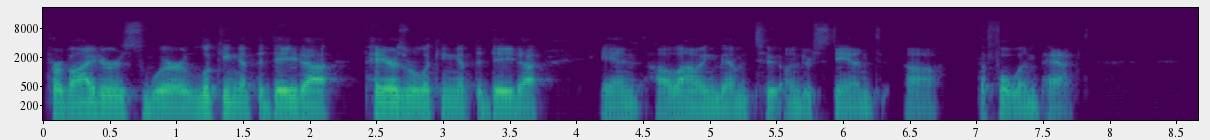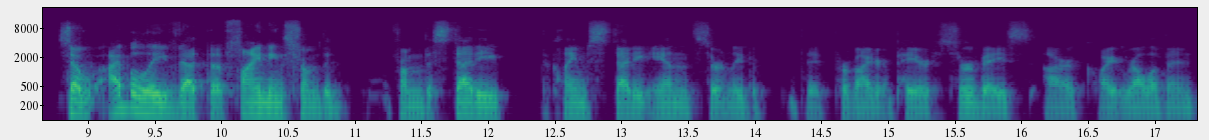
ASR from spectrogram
providers were looking at the data, payers were looking at the data, and allowing them to understand uh, the full impact. So I believe that the findings from the from the study the claims study and certainly the, the provider and payer surveys are quite relevant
